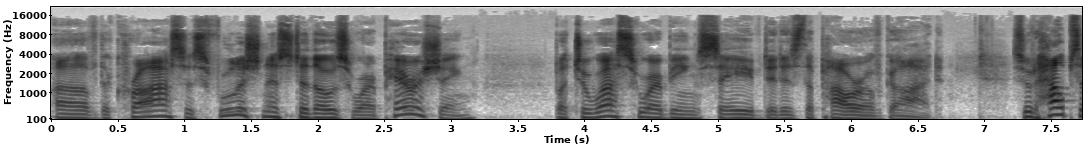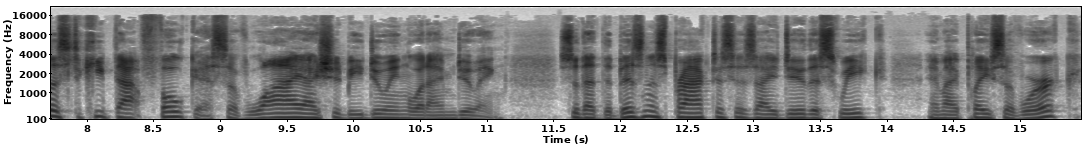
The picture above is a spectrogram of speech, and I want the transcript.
of the cross is foolishness to those who are perishing but to us who are being saved, it is the power of God. So it helps us to keep that focus of why I should be doing what I'm doing, so that the business practices I do this week in my place of work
